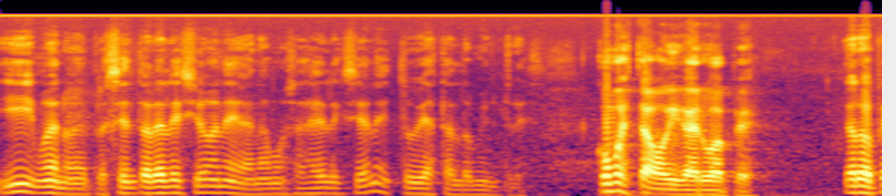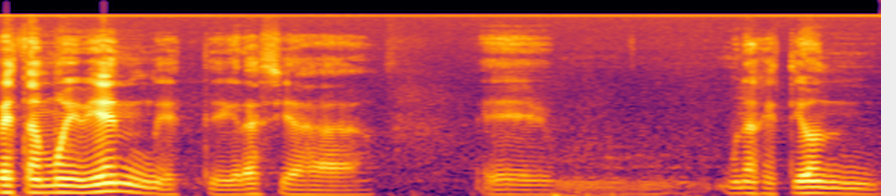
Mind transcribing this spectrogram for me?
y bueno, me presento a las elecciones, ganamos esas elecciones estuve hasta el 2003. ¿Cómo está hoy Garuapé? Garuapé está muy bien, este, gracias a eh, una gestión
